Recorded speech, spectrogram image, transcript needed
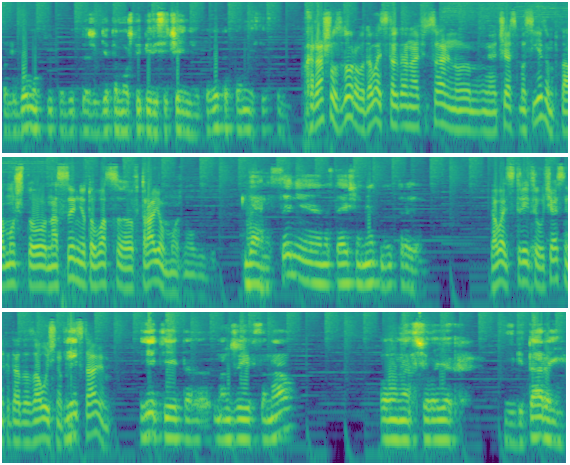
по-любому какие-то будет даже где-то может и пересечение. Это, это вполне естественно. Хорошо, здорово. Давайте тогда на официальную часть мы съедем, потому что на сцене то вас э, втроем можно увидеть. Да, на сцене в настоящий момент мы втроем. Давайте третьего участника тогда заочно представим. Третий это Манджиев Санал. Он у нас человек с гитарой.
